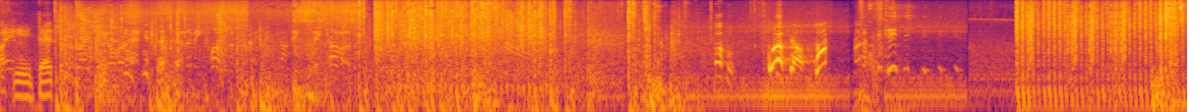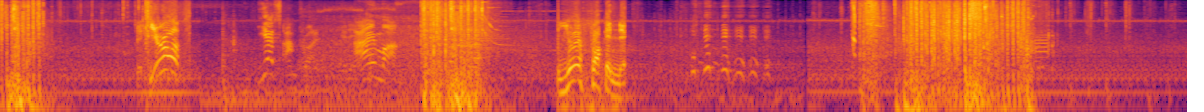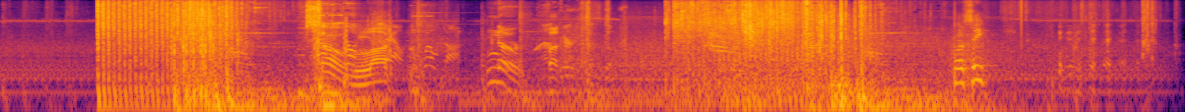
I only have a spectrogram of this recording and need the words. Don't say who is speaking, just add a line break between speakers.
Fuck you, bitch.
UAV overhead. Enemy cluster strike. Take cover.
Oh,
What the fuck?
You're up!
yes, I'm driving. I'm up.
You're a fucking nick.
So luck.
Well done.
No, fucker.
Pussy.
